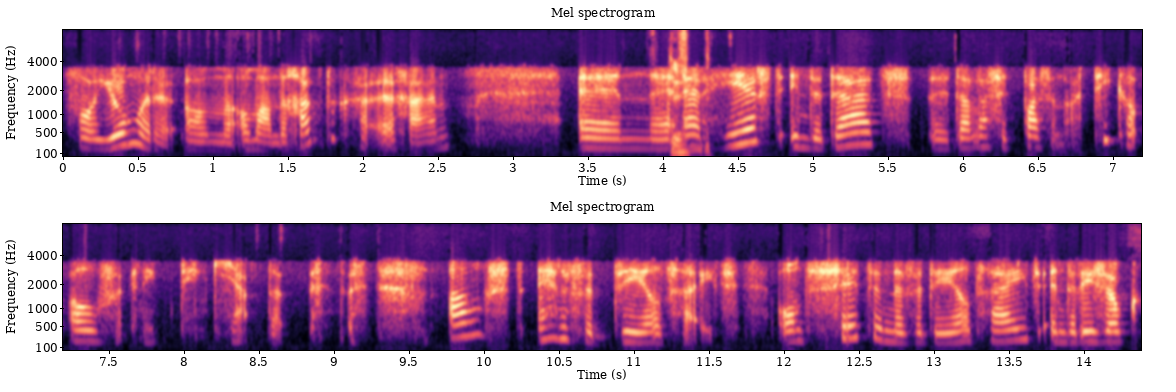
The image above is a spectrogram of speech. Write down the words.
voor jongeren om, eh, om aan de gang te eh, gaan. En Dus- er heerst inderdaad, daar las ik pas een artikel over en ik denk, ja, dat, angst en verdeeldheid. Ontzettende verdeeldheid. En er is ook,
